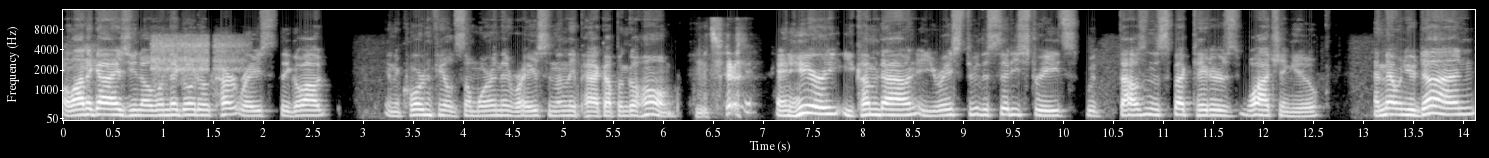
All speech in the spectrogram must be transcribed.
a lot of guys, you know, when they go to a kart race, they go out in a cornfield somewhere and they race and then they pack up and go home. And here you come down and you race through the city streets with thousands of spectators watching you. And then when you're done,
